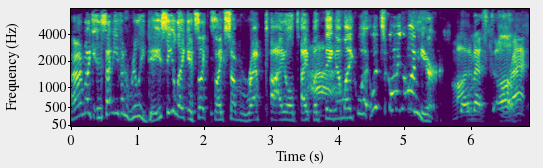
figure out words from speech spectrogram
And I'm like, is that even really Daisy? Like, it's like it's like some reptile type of thing. I'm like, what what's going on here? So correct.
